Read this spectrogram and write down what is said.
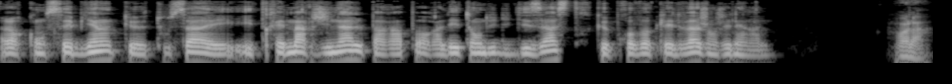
alors qu'on sait bien que tout ça est très marginal par rapport à l'étendue du désastre que provoque l'élevage en général. Voilà.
